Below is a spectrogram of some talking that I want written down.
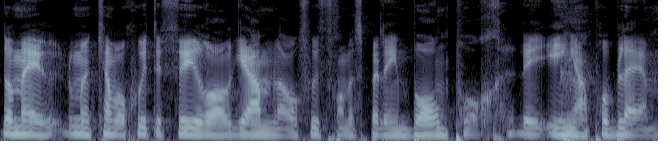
De, är, de kan vara 74 år gamla och fortfarande spela in barnporr. Det är inga problem.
